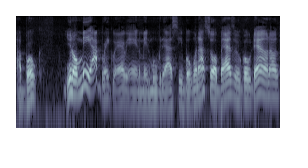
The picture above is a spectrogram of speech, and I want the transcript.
I broke. You know me, I break with every animated movie that I see. But when I saw Basil go down, I was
